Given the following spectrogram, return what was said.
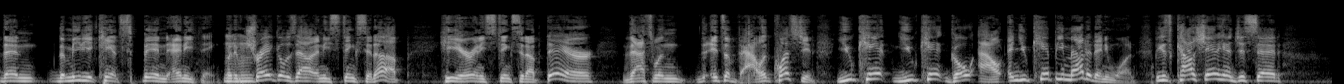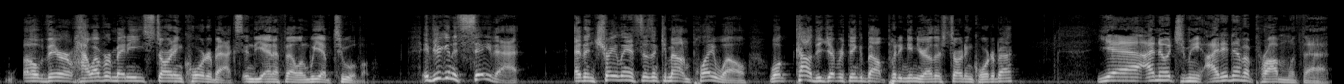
then the media can't spin anything. But if mm-hmm. Trey goes out and he stinks it up here and he stinks it up there, that's when it's a valid question. You can't you can't go out and you can't be mad at anyone because Kyle Shanahan just said, "Oh, there are however many starting quarterbacks in the NFL, and we have two of them." If you're going to say that, and then Trey Lance doesn't come out and play well, well, Kyle, did you ever think about putting in your other starting quarterback? Yeah, I know what you mean. I didn't have a problem with that.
